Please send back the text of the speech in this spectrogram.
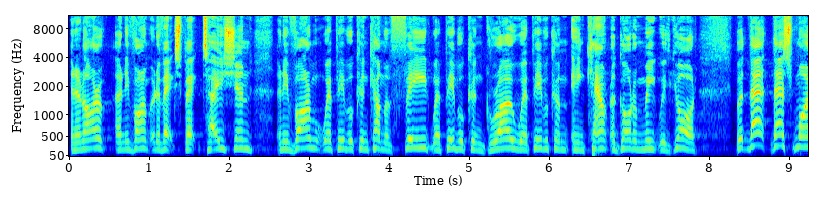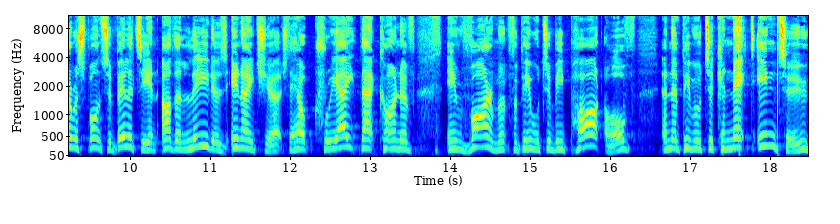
and an, environment of expectation, an environment where people can come and feed, where people can grow, where people can encounter God and meet with God. But that, that's my responsibility and other leaders in a church to help create that kind of environment for people to be part of and then people to connect into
